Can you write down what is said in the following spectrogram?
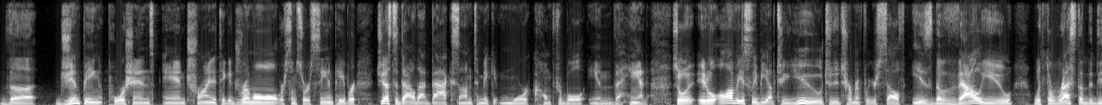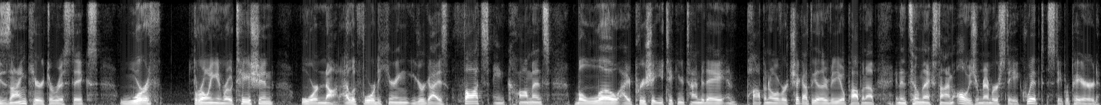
the jimping portions and trying to take a Dremel or some sort of sandpaper just to dial that back some to make it more comfortable in the hand. So it'll obviously be up to you to determine for yourself is the value with the rest of the design characteristics worth throwing in rotation or not. I look forward to hearing your guys' thoughts and comments below. I appreciate you taking your time today and popping over. Check out the other video popping up. And until next time, always remember, stay equipped, stay prepared,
